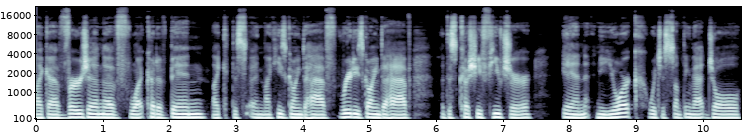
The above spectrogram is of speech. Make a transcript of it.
like a version of what could have been like this and like he's going to have rudy's going to have this cushy future in new york which is something that joel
